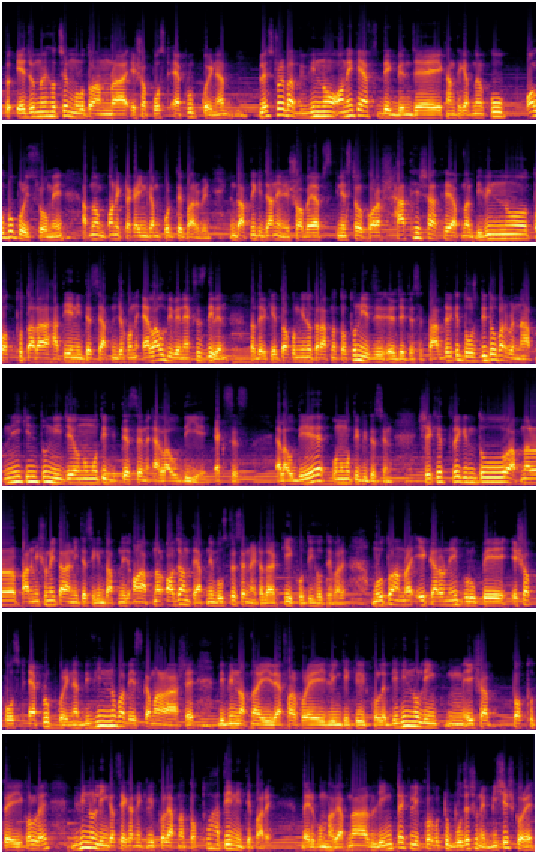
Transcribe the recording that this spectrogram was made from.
তো এজন্যই হচ্ছে মূলত আমরা এসব পোস্ট অ্যাপ্রুভ করি না। প্লে স্টোরে বা বিভিন্ন অনেক অ্যাপস দেখবেন যে এখান থেকে আপনার খুব অল্প পরিশ্রমে আপনার অনেক টাকা ইনকাম করতে পারবেন। কিন্তু আপনি কি জানেন, সব অ্যাপস ইনস্টল করার সাথে সাথে আপনার বিভিন্ন তথ্য তারা হাতিয়ে নিতেছে। আপনি যখন অ্যালাউ দিবেন অ্যাক্সেস দিবেন তাদেরকে, তখন কিন্তু তারা আপনার তথ্য নিয়ে যেতেছে। তাদেরকে দোষ দিতেও পারবেন না। আপনি কিন্তু নিজে অনুমতি দিতেছেন অ্যালাউ দিয়ে অ্যাক্সেস অ্যালাউ দিয়ে অনুমতি দিতেছেন। সেক্ষেত্রে কিন্তু আপনার পারমিশনই তারা নিতেছে, কিন্তু আপনি, আপনার অজান্তে আপনি বুঝতেছেন না এটা দ্বারা কি ক্ষতি হতে পারে। মূলত আমরা এই কারণেই গ্রুপে এসব পোস্ট অ্যাপ্রুভ করি না। বিভিন্নভাবে স্ক্যামার আসে, বিভিন্ন আপনার এই রেফার করে এই লিঙ্কে ক্লিক করলে, বিভিন্ন লিঙ্ক এইসব তথ্যতে এই করলে, বিভিন্ন লিঙ্ক আছে এখানে ক্লিক করলে আপনার তথ্য হাতিয়ে নিতে পারে। বা এরকম ভাবে আপনার লিঙ্কটা ক্লিক করব একটু বুঝে শুনে, বিশেষ করে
